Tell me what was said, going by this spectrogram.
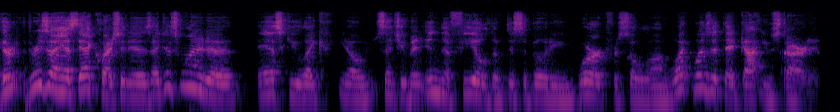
The, the reason I asked that question is I just wanted to ask you, like, you know, since you've been in the field of disability work for so long, what was it that got you started?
